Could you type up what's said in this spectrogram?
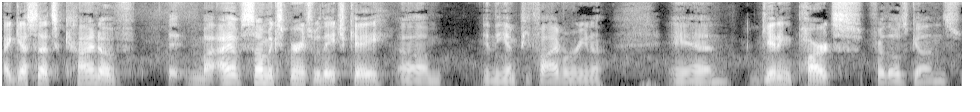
I guess that's kind of. My, I have some experience with HK um, in the MP5 arena, and getting parts for those guns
